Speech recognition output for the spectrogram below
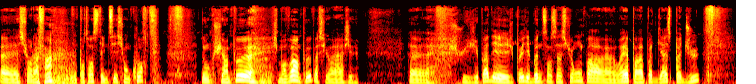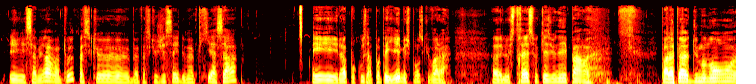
Euh, sur la fin. Pourtant c'était une session courte. Donc je suis un peu. Je m'en vais un peu parce que voilà, je, euh, j'ai pas des. Pas eu des bonnes sensations, pas ouais, pas, de gaz, pas de jus. Et ça m'énerve un peu parce que bah, parce que j'essaye de m'appliquer à ça. Et là pour le coup ça n'a pas payé, mais je pense que voilà. Euh, le stress occasionné par, par la période du moment,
